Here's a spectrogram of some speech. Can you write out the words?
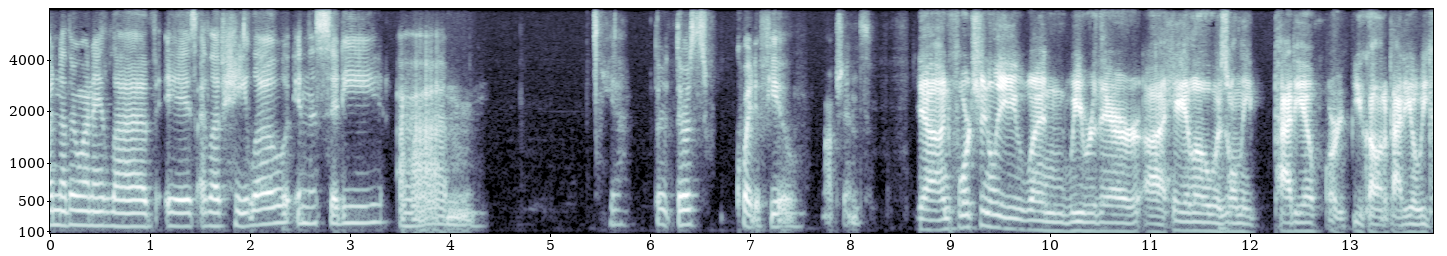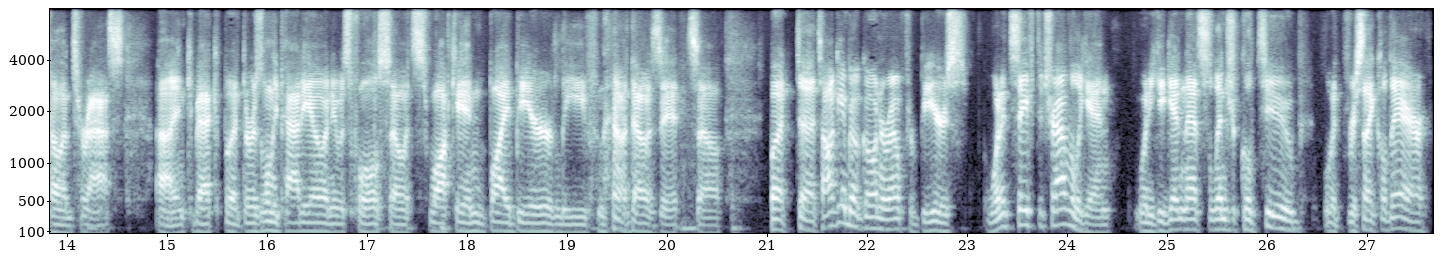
another one I love is I love Halo in the city. Um, yeah, there, there's quite a few options. Yeah, unfortunately, when we were there, uh, Halo was only patio, or you call it a patio, we call it a terrace uh, in Quebec, but there was only patio and it was full. So it's walk in, buy beer, leave. that was it. So, but uh, talking about going around for beers, when it's safe to travel again, when you could get in that cylindrical tube with recycled air,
